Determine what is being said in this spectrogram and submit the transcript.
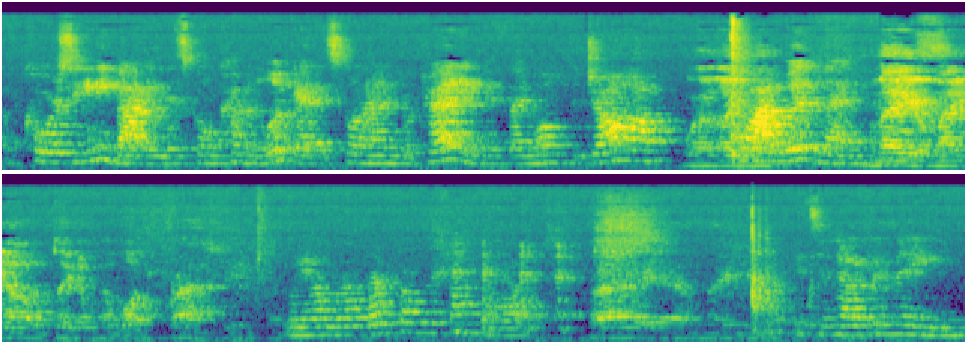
Of course, anybody that's gonna come and look at it's gonna undercut him if they want the job, Well, why wouldn't they? may or may not, if they don't know what the price is. Well, well, they'll probably find out. Yeah, maybe, It's an open meeting.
